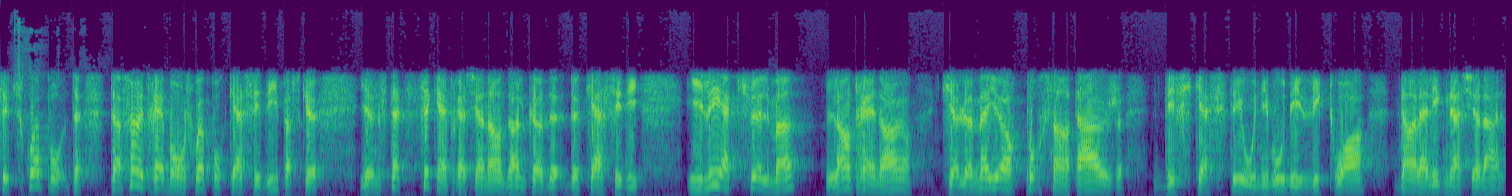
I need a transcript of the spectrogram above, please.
sais-tu quoi? Pour, t'as fait un très bon choix pour Cassidy parce que il y a une statistique impressionnante dans le cas de, de Cassidy. Il est actuellement l'entraîneur qui a le meilleur pourcentage d'efficacité au niveau des victoires dans la Ligue nationale.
